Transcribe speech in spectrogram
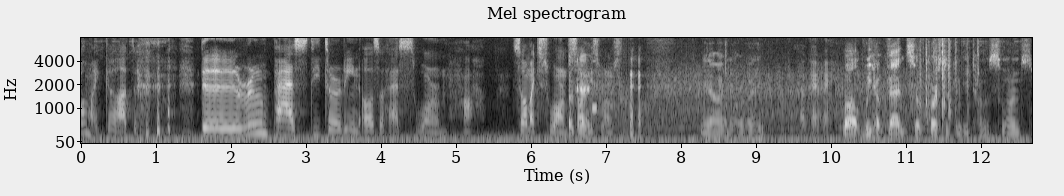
Oh my god. the room past D13 also has swarm. Huh. So much swarms. So many swarms. Yeah, I know, right? okay, okay. Well, we have vents, so of course there's gonna be a ton of swarms.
